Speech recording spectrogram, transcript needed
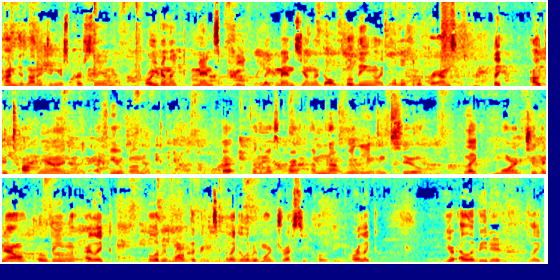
I'm just not a juniors person or even like men's pre like men's young adult clothing, like all those little brands. Like I'll do Top Man and like a few of them, like but for the most part I'm not really into like more juvenile clothing. I like a little bit more of the like a little bit more dressy clothing or like your elevated like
